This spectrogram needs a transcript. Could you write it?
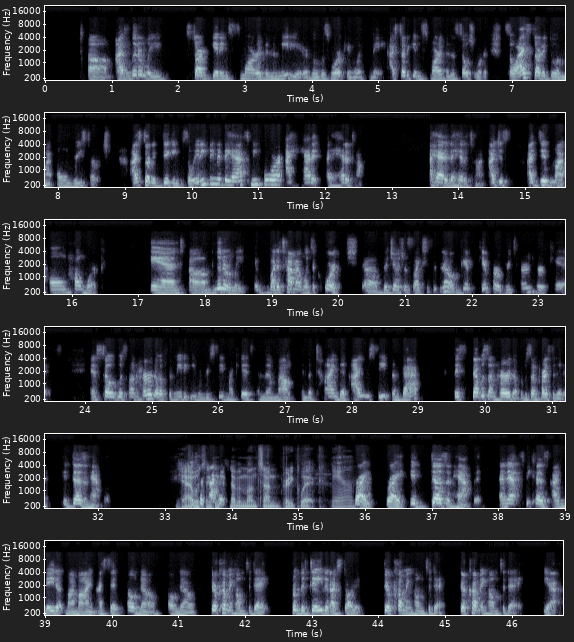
um, I literally started getting smarter than the mediator who was working with me. I started getting smarter than the social worker. So I started doing my own research. I started digging. So anything that they asked me for, I had it ahead of time. I had it ahead of time. I just I did my own homework. And um, literally, by the time I went to court, uh, the judge was like, she said, no, give give her, return her kids. And so it was unheard of for me to even receive my kids in the amount, in the time that I received them back. This, that was unheard of. It was unprecedented. It doesn't happen. Yeah, I was thinking I had, seven months sounded pretty quick. Yeah. Right, right. It doesn't happen. And that's because I made up my mind. I said, oh no, oh no, they're coming home today. From the day that I started, they're coming home today. They're coming home today. Yeah.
